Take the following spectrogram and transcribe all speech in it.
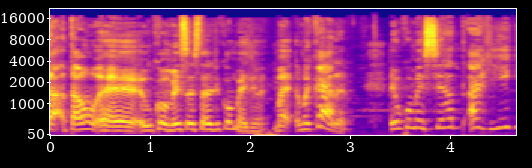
Tá, tá um- é, o começo da história de comédia, né? mas, mas, cara, eu comecei a, a rir.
